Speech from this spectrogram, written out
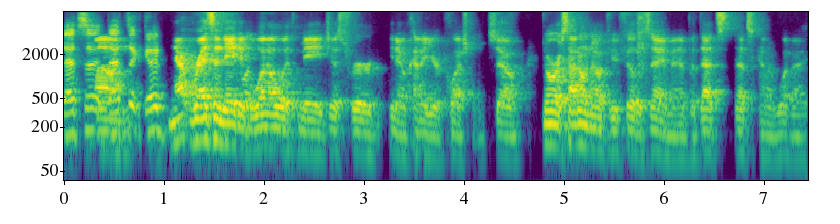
That's a um, that's a good. That resonated well with me, just for you know, kind of your question. So, Norris, I don't know if you feel the same, man, but that's that's kind of what I,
